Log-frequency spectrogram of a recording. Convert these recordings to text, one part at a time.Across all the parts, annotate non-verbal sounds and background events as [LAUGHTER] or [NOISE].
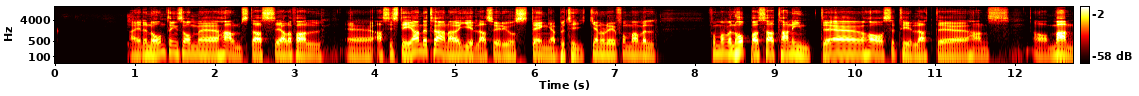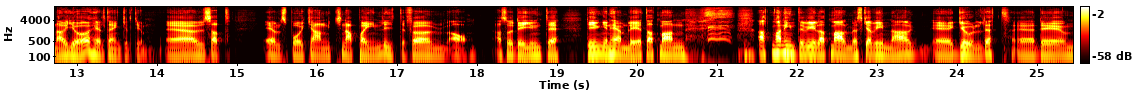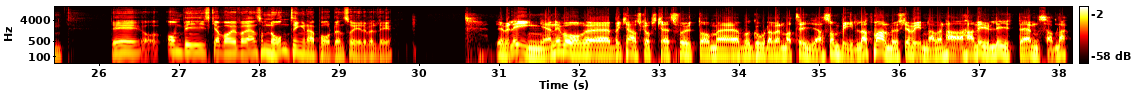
Nej, är det någonting som eh, Halmstads i alla fall eh, assisterande tränare gillar så är det ju att stänga butiken och det får man väl, får man väl hoppas att han inte eh, har sett till att eh, hans ja, mannar gör helt enkelt ju. Eh, så att Elfsborg kan knappa in lite för ja, alltså det är ju inte, det är ju ingen hemlighet att man, [LAUGHS] att man inte vill att Malmö ska vinna eh, guldet. Eh, det, det, om vi ska vara överens om någonting i den här podden så är det väl det. Det är väl ingen i vår eh, bekantskapskrets förutom eh, vår goda vän Mattias som vill att Malmö ska vinna, men han, han är ju lite ensam där.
